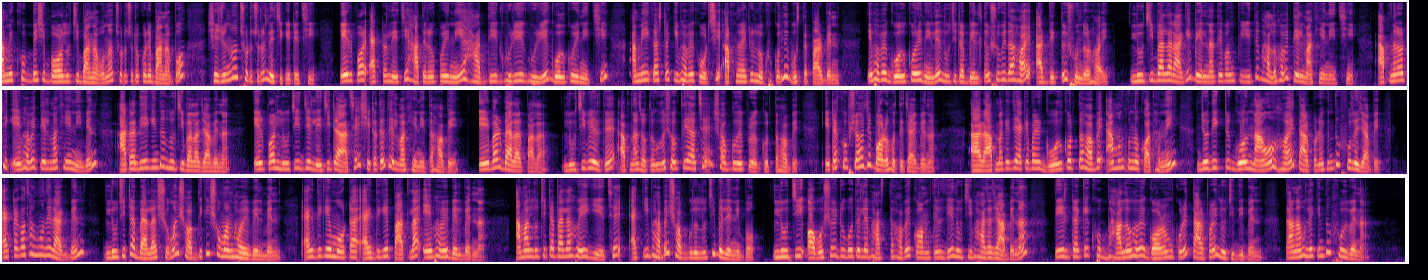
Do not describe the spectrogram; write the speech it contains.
আমি খুব বেশি বড় লুচি বানাবো না, ছোট ছোট করে বানাবো, সেজন্য ছোট ছোট লেচি কেটেছি। এরপর একটা লেচি হাতের উপরে নিয়ে হাত দিয়ে ঘুরিয়ে ঘুরিয়ে গোল করে নিচ্ছি। আমি এই কাজটা কীভাবে করছি আপনারা একটু লক্ষ্য করলে বুঝতে পারবেন। এভাবে গোল করে নিলে লুচিটা বেলতেও সুবিধা হয় আর দেখতেও সুন্দর হয়। লুচি বেলার আগে বেলনাতে এবং পিড়িতে ভালোভাবে তেল মাখিয়ে নিচ্ছি। আপনারাও ঠিক এইভাবে তেল মাখিয়ে নেবেন, আটা দিয়ে কিন্তু লুচি বেলা যাবে না। এরপর লুচির যে লেচিটা আছে সেটাতেও তেল মাখিয়ে নিতে হবে। এবার বেলার পালা। লুচি বেলতে আপনার যতগুলো শক্তি আছে, সবগুলোই প্রয়োগ করতে হবে। এটা খুব সহজে বড় হতে চাইবে না। আর আপনাকে যে একেবারে গোল করতে হবে, এমন কোনো কথা নেই। যদি একটু গোল নাও হয়, তারপরেও কিন্তু ফুলে যাবে। একটা কথা মনে রাখবেন, লুচিটা বেলার সময় সব দিকে সমানভাবে বেলবেন। একদিকে মোটা, একদিকে পাতলা, এভাবে বেলবেন না। আমার লুচিটা বেলা হয়ে গিয়েছে, একইভাবে সবগুলো লুচি বেলে নিব। লুচি অবশ্যই ডুবো তেলে ভাজতে হবে, কম তেল দিয়ে লুচি ভাজা যাবে না। তেলটাকে খুব ভালোভাবে গরম করে তারপরে লুচি দিবেন। তা না হলে কিন্তু ফুলবে না।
